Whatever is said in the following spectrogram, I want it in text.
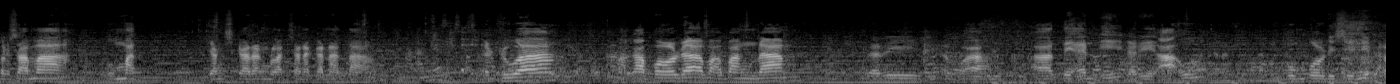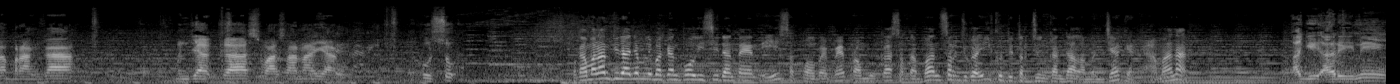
bersama umat yang sekarang melaksanakan Natal. Kedua, Pak Kapolda, Pak Pangdam dari apa, TNI, dari AU kumpul di sini dalam rangka menjaga suasana yang kusuk. Pengamanan tidak hanya melibatkan polisi dan TNI, Satpol PP, Pramuka, serta Banser juga ikut diterjunkan dalam menjaga keamanan. Pagi hari ini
